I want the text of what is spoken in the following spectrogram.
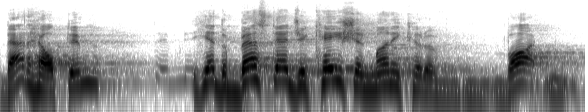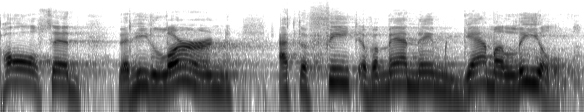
That helped him. He had the best education money could have bought. Paul said that he learned at the feet of a man named Gamaliel.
